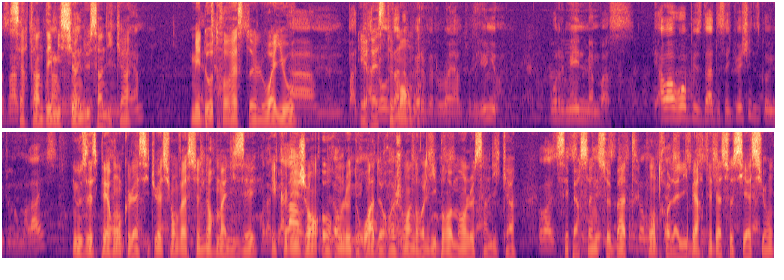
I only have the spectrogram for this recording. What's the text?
certains démissionnent du syndicat, mais d'autres restent loyaux et restent membres. Nous espérons que la situation va se normaliser et que les gens auront le droit de rejoindre librement le syndicat. Ces personnes se battent contre la liberté d'association.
